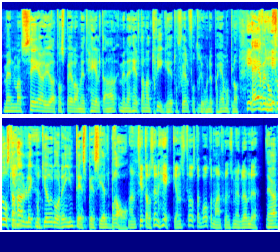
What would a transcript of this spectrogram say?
Men man ser ju att de spelar med, ett helt an, med en helt annan trygghet och självförtroende på hemmaplan. Häck- Även om Häcken- första halvlek mot Djurgården inte är speciellt bra. Men tittar du sen Häckens första bortamatchen som jag glömde. Ja.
